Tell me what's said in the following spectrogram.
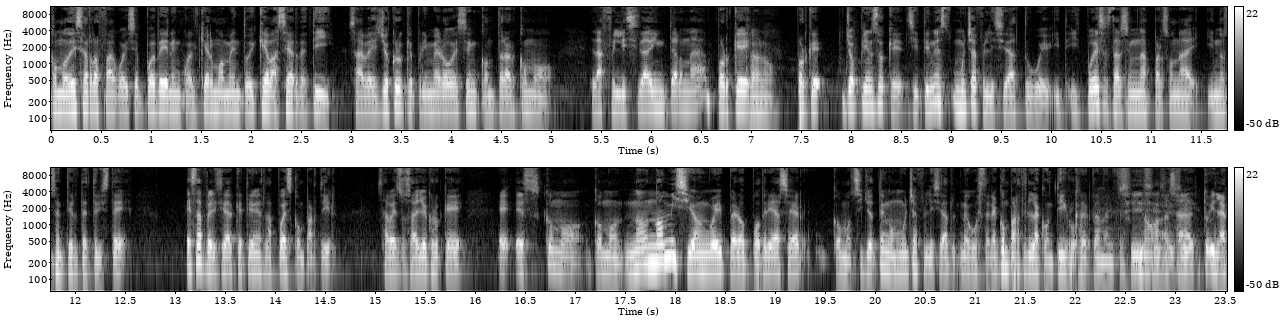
como dice Rafa, güey, se puede ir en cualquier momento y qué va a ser de ti, ¿sabes? Yo creo que primero es encontrar como la felicidad interna, porque, porque yo pienso que si tienes mucha felicidad tú, güey, y, y puedes estar sin una persona y no sentirte triste, esa felicidad que tienes la puedes compartir, ¿sabes? O sea, yo creo que es como, como no, no misión, güey, pero podría ser como si yo tengo mucha felicidad, me gustaría compartirla contigo. Exactamente. Sí, sí, o sea, y la,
